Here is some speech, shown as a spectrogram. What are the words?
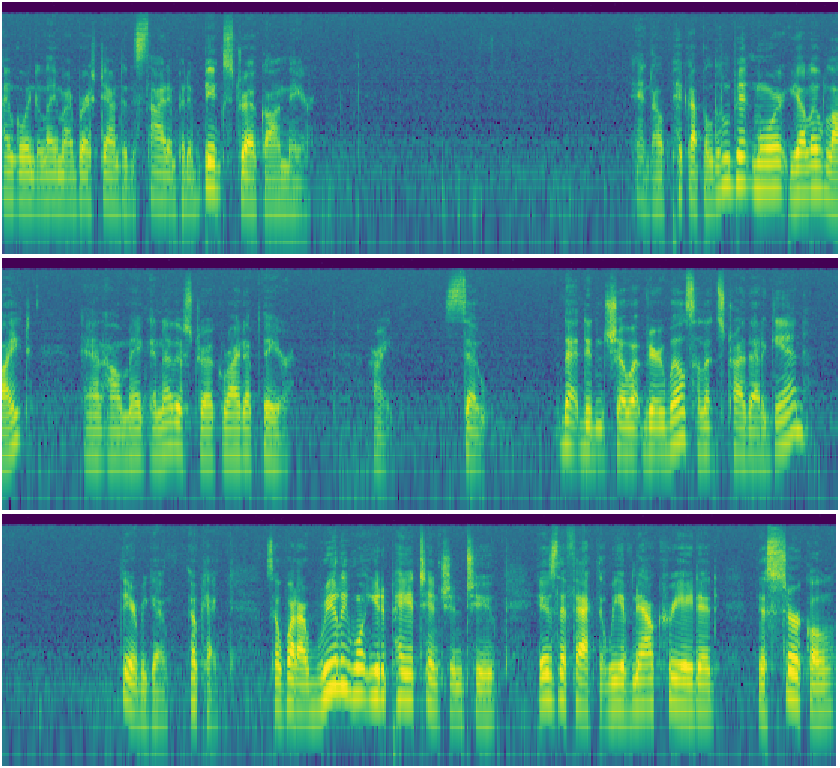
I'm going to lay my brush down to the side and put a big stroke on there. And I'll pick up a little bit more yellow light and I'll make another stroke right up there. So that didn't show up very well, so let's try that again. There we go. Okay. So what I really want you to pay attention to is the fact that we have now created this circle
